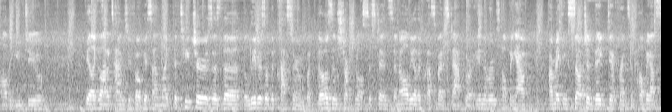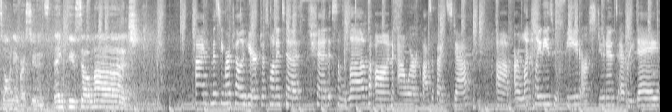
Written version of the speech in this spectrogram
all that you do. I feel like a lot of times we focus on like the teachers as the, the leaders of the classroom, but those instructional assistants and all the other classified staff who are in the rooms helping out are making such a big difference and helping out so many of our students. Thank you so much. Hi, Misty Marcello here. Just wanted to shed some love on our classified staff. Um, our lunch ladies who feed our students every day.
